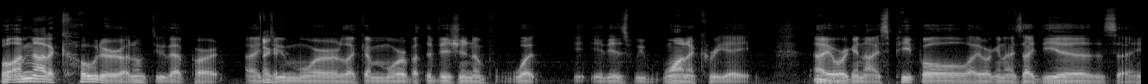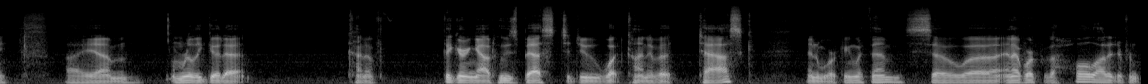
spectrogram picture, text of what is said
Well, I'm not a coder. I don't do that part. I Okay. do more like I'm more about the vision of what it is we want to create. I organize people. I organize ideas. I, I um, I'm really good at kind of figuring out who's best to do what kind of a task and working with them. So, uh, and I've worked with a whole lot of different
